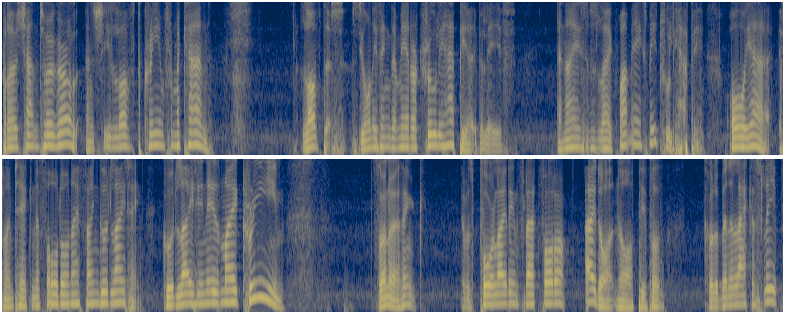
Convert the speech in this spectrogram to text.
But I was chatting to a girl and she loved cream from a can. Loved it. It's the only thing that made her truly happy, I believe. And I was like, what makes me truly happy? Oh, yeah, if I'm taking a photo and I find good lighting. Good lighting is my cream. So, anyway, I think it was poor lighting for that photo. I don't know, people. Could have been a lack of sleep.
